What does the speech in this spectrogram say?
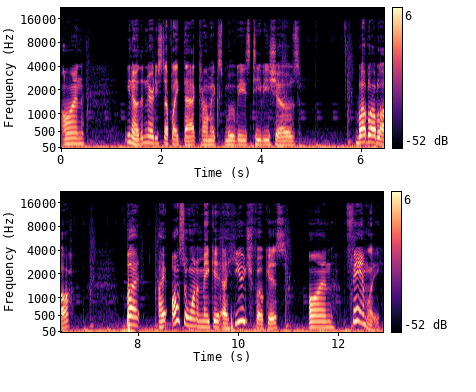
on, you know, the nerdy stuff like that comics, movies, TV shows, blah, blah, blah. But I also want to make it a huge focus on family.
